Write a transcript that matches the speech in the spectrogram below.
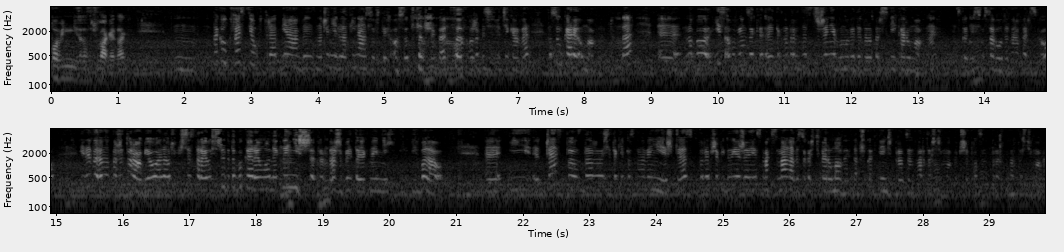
powinni zwracać uwagę, tak? Mm, Taką kwestią, która miałaby znaczenie dla finansów tych osób, na przykład, co może być ciekawe, to są kary umowne, prawda? E, No bo jest obowiązek e, tak naprawdę zastrzeżenia w umowie deweloperskiej kar umownych, zgodnie z ustawą deweloperską. I deweloperzy to robią, ale oczywiście starają się, żeby to kary umowne jak najniższe, prawda? Żeby to jak najmniej ich- bolało. E, I często zdarza się takie postanowienie jeszcze, które przewiduje, że jest maksymalna wysokość kar umownych, na przykład 5% wartości umowy, 3% wartości umowy.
